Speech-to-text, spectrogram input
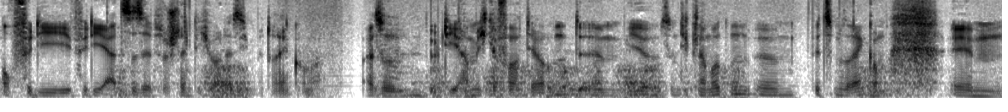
auch für die, für die Ärzte selbstverständlich war, dass ich mit reinkomme. Also die haben mich gefragt, ja und ähm, hier sind die Klamotten, ähm, willst du mit reinkommen? Ähm,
